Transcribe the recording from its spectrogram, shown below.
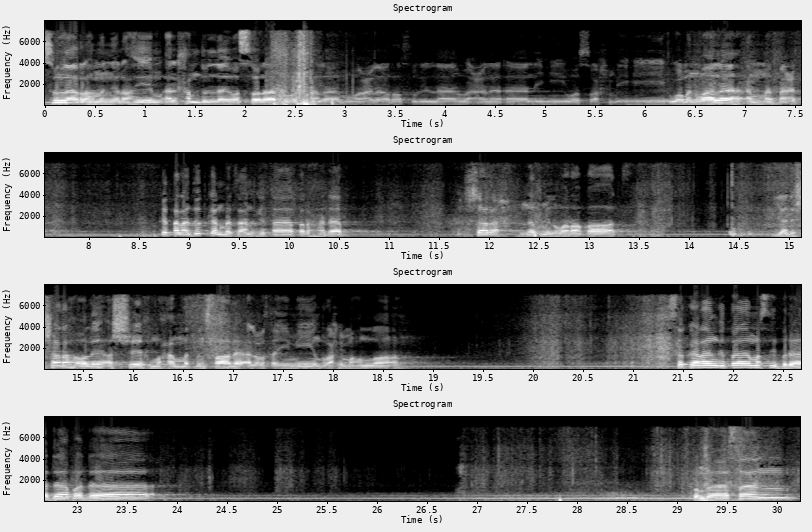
Bismillahirrahmanirrahim. Alhamdulillah wassalatu wassalamu ala Rasulillah wa ala alihi wa sahbihi wa man walah amma ba'd. Kita lanjutkan bacaan kita terhadap Syarah Nazmil Waraqat yang disyarah oleh Asy-Syaikh Muhammad bin Shalih Al-Utsaimin rahimahullah. Sekarang kita masih berada pada Pembahasan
